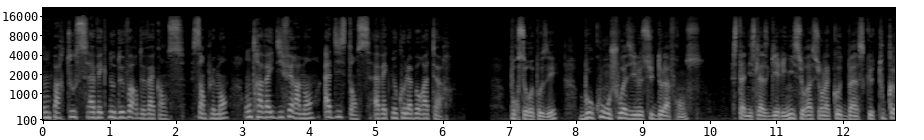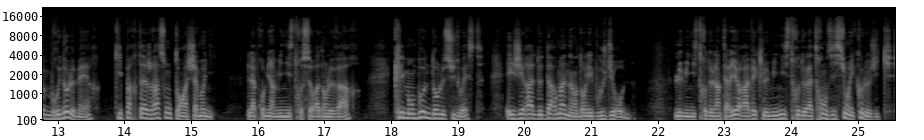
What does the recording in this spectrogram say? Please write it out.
On part tous avec nos devoirs de vacances. Simplement, on travaille différemment, à distance, avec nos collaborateurs. Pour se reposer, beaucoup ont choisi le sud de la France. Stanislas Guérini sera sur la côte basque, tout comme Bruno Le Maire, qui partagera son temps à Chamonix. La première ministre sera dans le Var, Clément Beaune dans le sud-ouest et Gérald Darmanin dans les Bouches du Rhône. Le ministre de l'Intérieur avec le ministre de la Transition écologique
